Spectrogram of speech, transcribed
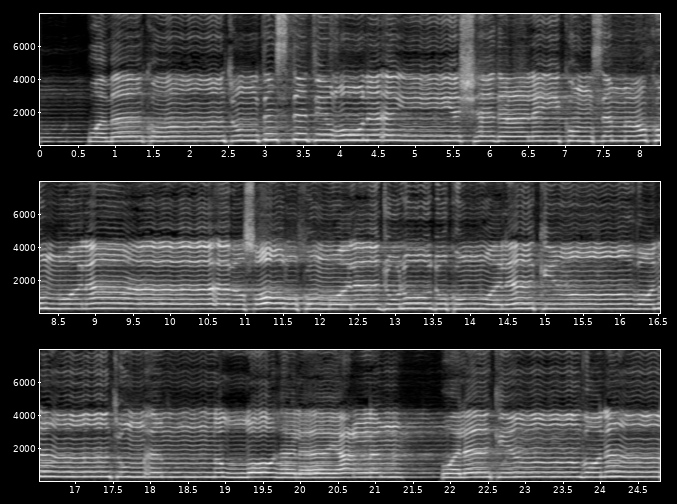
وما كنتم تستترون أن يشهد عليكم سمعكم ولا أبصاركم ولا جلودكم ولكن ظننتم أن الله لا يعلم ولكن ظننتم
